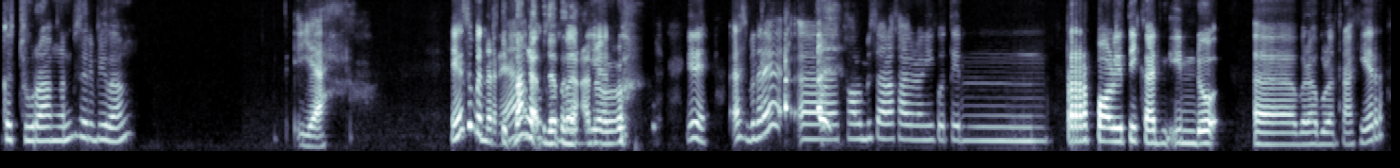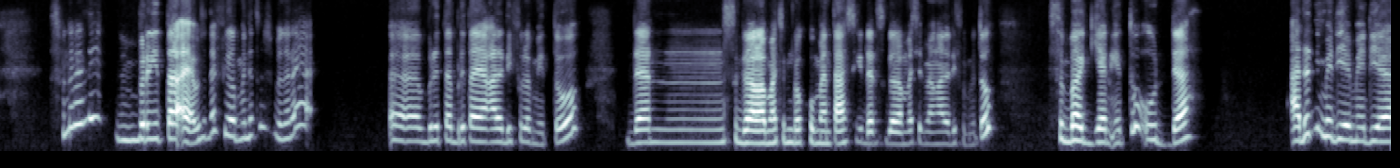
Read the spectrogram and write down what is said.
kecurangan bisa dibilang. Iya. Yang sebenarnya kita nggak jatuhnya aduh. Gini, eh, sebenarnya uh, kalau misalnya kalian ngikutin perpolitikan Indo uh, beberapa bulan terakhir, sebenarnya ini berita eh maksudnya film ini tuh sebenarnya uh, berita-berita yang ada di film itu dan segala macam dokumentasi dan segala macam yang ada di film itu sebagian itu udah ada di media-media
